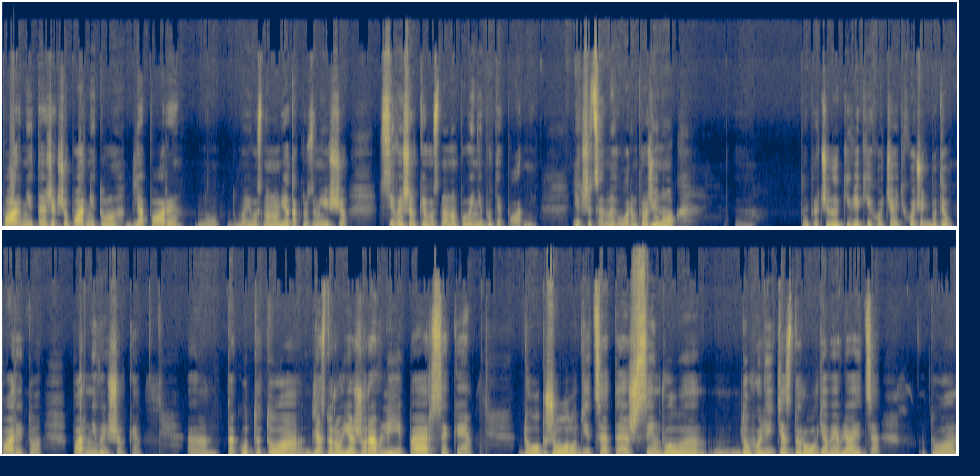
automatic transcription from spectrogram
парні теж. Якщо парні, то для пари. Ну, думаю, в основному я так розумію, що всі вишивки в основному повинні бути парні. Якщо це ми говоримо про жінок, е, то й про чоловіків, які хочуть, хочуть бути в парі, то парні вишивки. Е, Так от, то для здоров'я журавлі, персики, дуб, жолуді це теж символ е, довголіття, здоров'я виявляється. То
